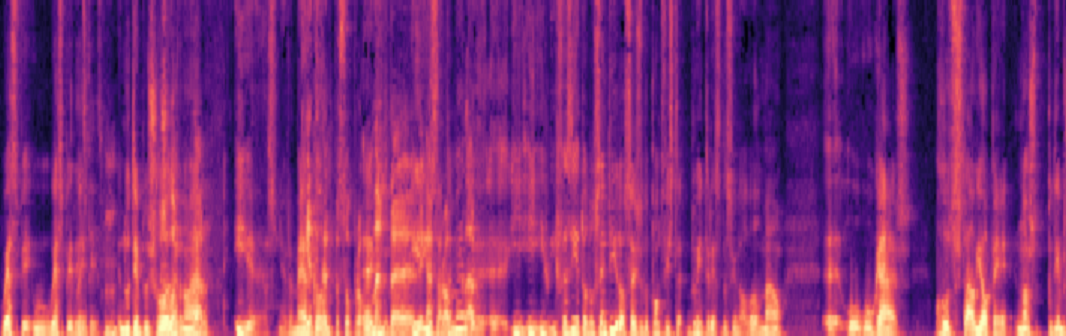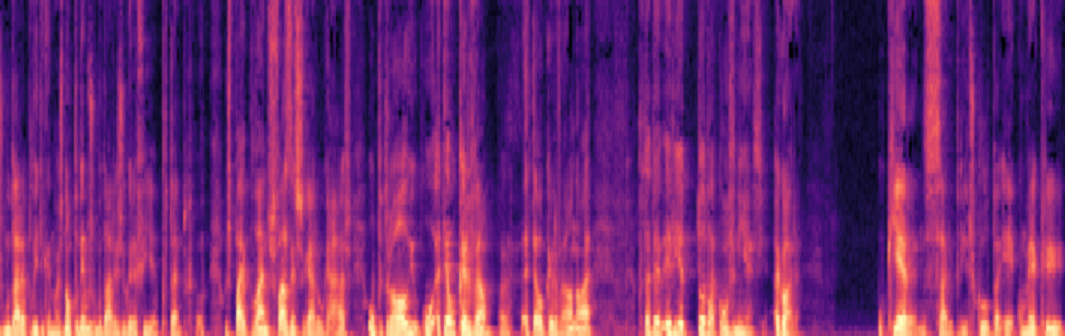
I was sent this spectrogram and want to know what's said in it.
o, SP, o SPD, o SPD hum. no tempo do Schroeder, não é? Claro. E a senhora Merkel. Que, entretanto, passou para o comando da, da Gazprom, Exatamente. Claro. E, e, e, fazia todo o sentido. Ou seja, do ponto de vista do interesse nacional alemão, eh, o, o gás russo está ali ao pé. Nós podemos mudar a política, mas não podemos mudar a geografia. Portanto, os pipelines fazem chegar o gás, o petróleo, o, até o carvão. Até o carvão, não é? Portanto, havia toda a conveniência. Agora, o que era necessário pedir desculpa é como é que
